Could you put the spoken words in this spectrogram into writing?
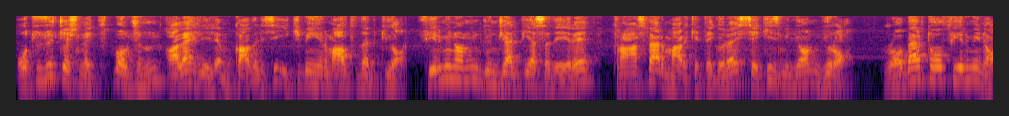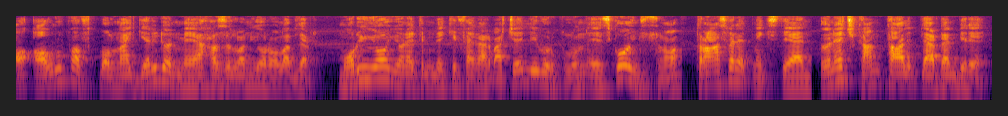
33 yaşındaki futbolcunun Al Ahly ile mukavelesi 2026'da bitiyor. Firmino'nun güncel piyasa değeri transfer markete göre 8 milyon euro. Roberto Firmino Avrupa futboluna geri dönmeye hazırlanıyor olabilir. Mourinho yönetimindeki Fenerbahçe Liverpool'un eski oyuncusunu transfer etmek isteyen öne çıkan taliplerden biri.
